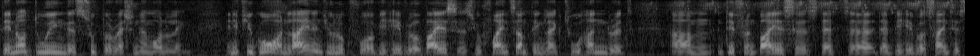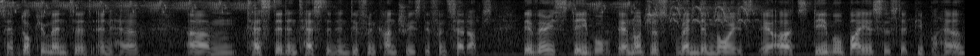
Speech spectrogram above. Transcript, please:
they're not doing the super rational modeling. And if you go online and you look for behavioral biases, you find something like 200 um, different biases that, uh, that behavioral scientists have documented and have um, tested and tested in different countries, different setups. They're very stable. They're not just random noise. They are stable biases that people have.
